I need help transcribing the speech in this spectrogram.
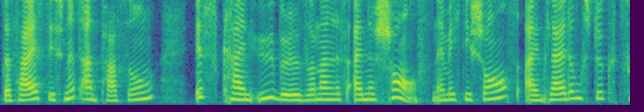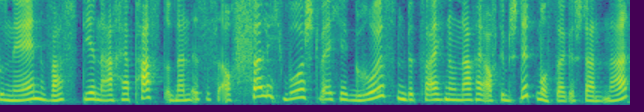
Das heißt, die Schnittanpassung ist kein Übel, sondern ist eine Chance, nämlich die Chance, ein Kleidungsstück zu nähen, was dir nachher passt. Und dann ist es auch völlig wurscht, welche Größenbezeichnung nachher auf dem Schnittmuster gestanden hat,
